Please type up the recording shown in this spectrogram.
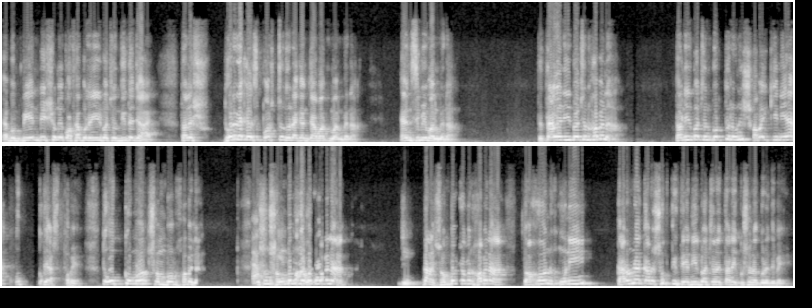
এবং বিএনপির সঙ্গে কথা বলে নির্বাচন দিতে যায় তাহলে ধরে রাখেন স্পষ্ট ধরে রাখেন জামাত মানবে না এনসিপি মানবে না। তো তাহলে নির্বাচন হবে না। তা নির্বাচন করতে হলে উনি সবাইকে নিয়ে ঐক্যতে আসতে হবে। তো ঐক্যমত সম্ভব হবে না। সম্ভব যখন হবে না না সম্ভব যখন হবে না তখন উনি কারও না কারও শক্তিতে নির্বাচনের তারিখ ঘোষণা করে দেবে।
